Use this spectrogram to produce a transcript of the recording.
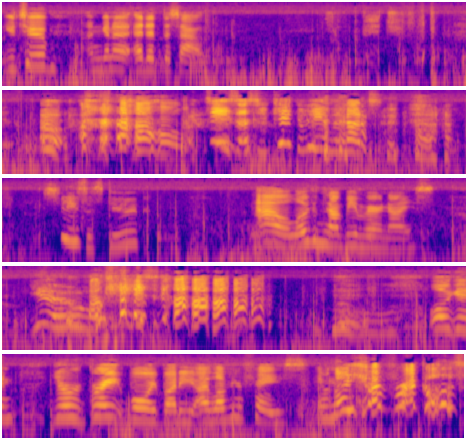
YouTube, I'm gonna edit this out. You Bitch. Oh, Jesus, you kicked me in the nuts. Jesus, dude. Ow, Logan's not being very nice. You. Okay, stop! Logan, you're a great boy, buddy. I love your face. Even though you got freckles.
